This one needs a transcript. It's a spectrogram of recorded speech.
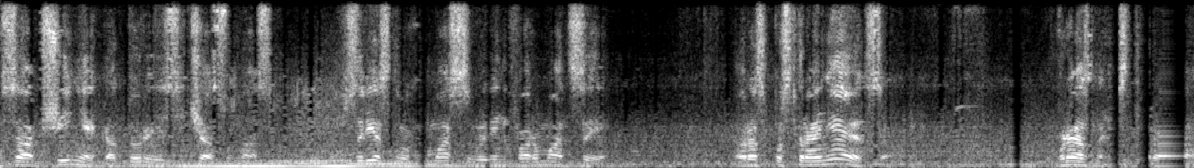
сообщения, которые сейчас у нас в средствах массовой информации распространяются в разных странах,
